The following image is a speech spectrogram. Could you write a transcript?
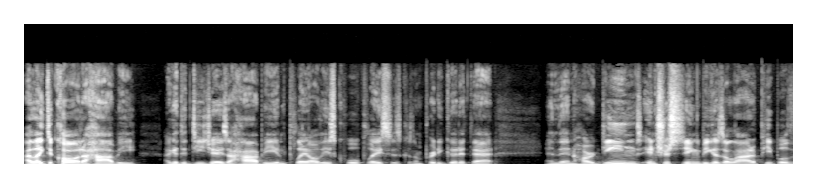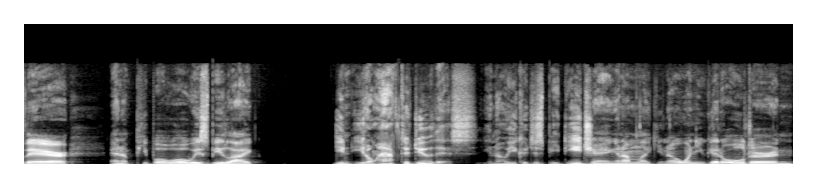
I like to call it a hobby. I get to DJ as a hobby and play all these cool places because I'm pretty good at that. And then Jardin's interesting because a lot of people there and people will always be like, you, you don't have to do this. You know, you could just be DJing. And I'm like, you know, when you get older and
